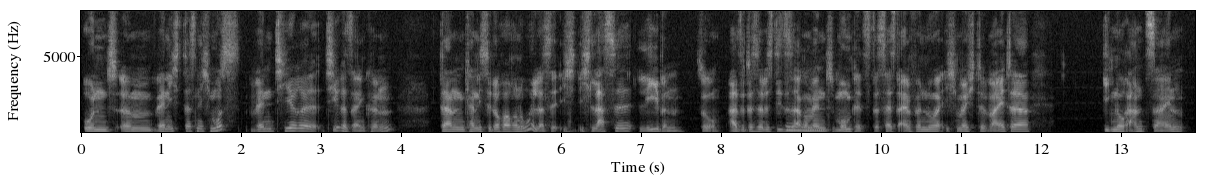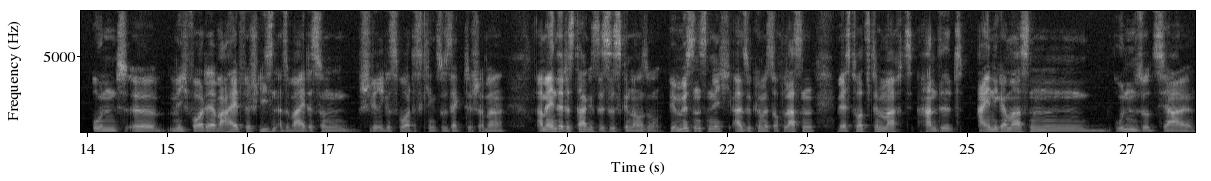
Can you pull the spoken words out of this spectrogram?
Und ähm, wenn ich das nicht muss, wenn Tiere Tiere sein können, dann kann ich sie doch auch in Ruhe lassen. Ich, ich lasse leben. So. Also deshalb ist dieses Mhm. Argument Mumpitz. Das heißt einfach nur, ich möchte weiter ignorant sein und äh, mich vor der Wahrheit verschließen. Also Wahrheit ist so ein schwieriges Wort, das klingt so sektisch, aber am Ende des Tages ist es genauso. Wir müssen es nicht, also können wir es auch lassen. Wer es trotzdem macht, handelt einigermaßen unsozial,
